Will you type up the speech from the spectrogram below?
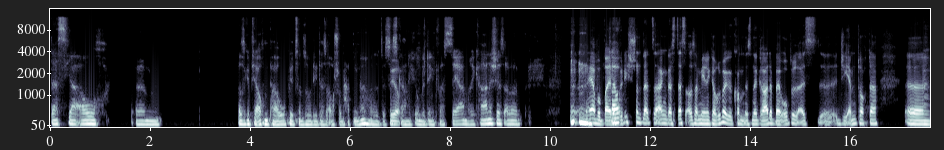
das ja auch, ähm, also es gibt ja auch ein paar Opels und so, die das auch schon hatten. Ne? Also das ist ja. gar nicht unbedingt was sehr Amerikanisches, aber naja, wobei, da würde ich schon glatt sagen, dass das aus Amerika rübergekommen ist, ne? Gerade bei Opel als äh, GM-Tochter. Äh,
